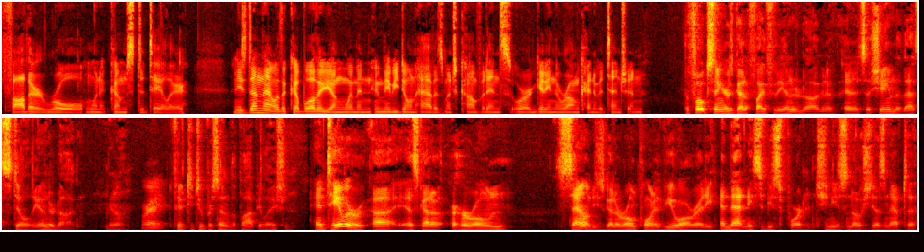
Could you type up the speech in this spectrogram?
father role when it comes to Taylor. And he's done that with a couple other young women who maybe don't have as much confidence or are getting the wrong kind of attention. The folk singer's got to fight for the underdog, and, and it's a shame that that's still the underdog. You know, Right. fifty-two percent of the population. And Taylor uh, has got a, her own sound. She's got her own point of view already, and that needs to be supported. She needs to know she doesn't have to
